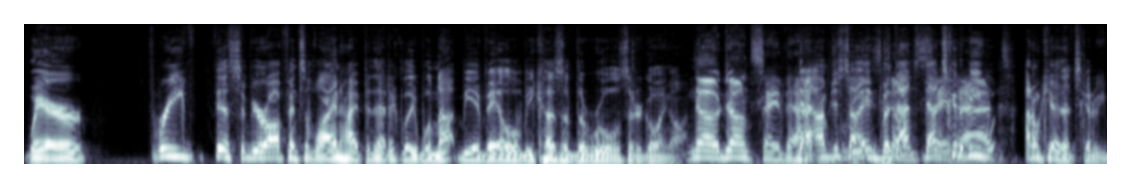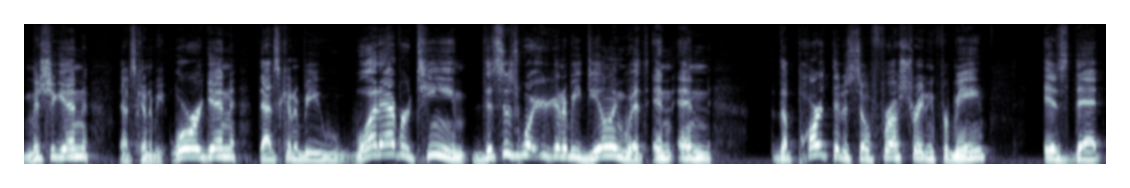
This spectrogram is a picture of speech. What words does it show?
where three fifths of your offensive line hypothetically will not be available because of the rules that are going on. no, don't say that. That- I'm just saying, but don't that's that's going to be. I don't care. That's going to be Michigan. That's going to be Oregon. That's going to be whatever team. This is what you're going to be dealing with. And and the part that is so frustrating for me is that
